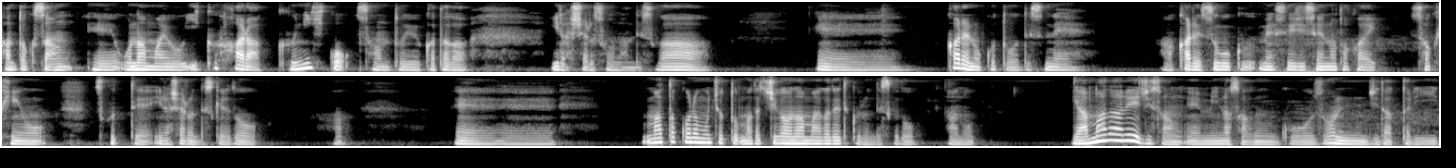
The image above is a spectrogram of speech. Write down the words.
監督さん、えー、お名前を生原邦彦さんという方がいらっしゃるそうなんですが、えー、彼のことをですねあ、彼すごくメッセージ性の高い作品を作っていらっしゃるんですけれど、えー、またこれもちょっとまた違う名前が出てくるんですけど、あの、山田礼二さん、えー、皆さんご存知だったり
